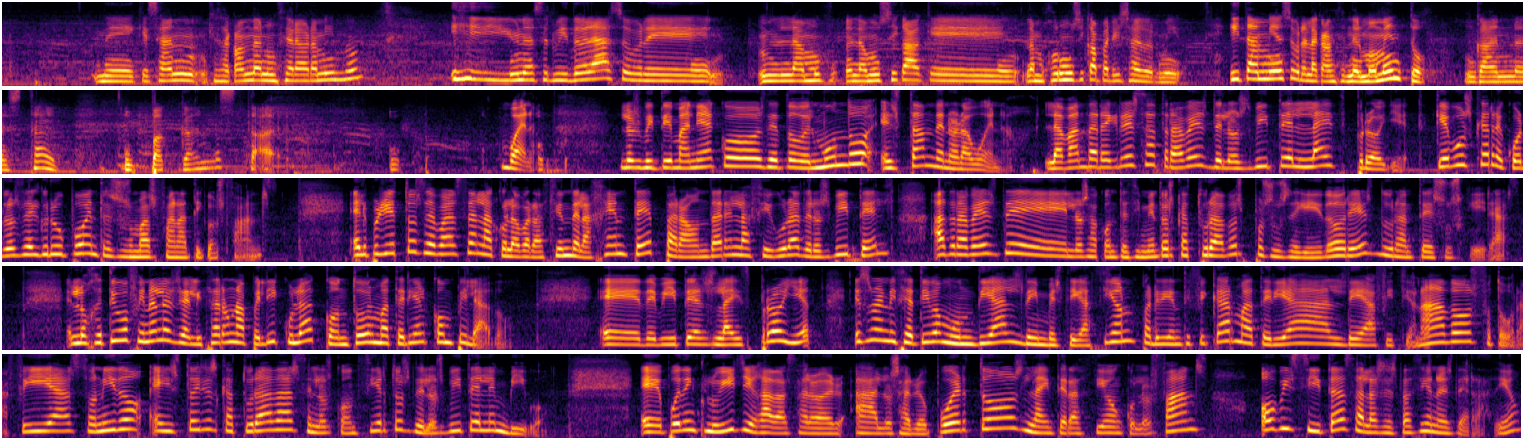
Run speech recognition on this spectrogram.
de- que, se que se acaban de anunciar ahora mismo. Y una servidora sobre la, la música que la mejor música para irse a dormir. Y también sobre la canción del momento, Gangnam Style. Opa, Gangnam Style. Opa. Bueno, los bitemaníacos de todo el mundo están de enhorabuena. La banda regresa a través de los Beatle Live Project, que busca recuerdos del grupo entre sus más fanáticos fans. El proyecto se basa en la colaboración de la gente para ahondar en la figura de los Beatles a través de los acontecimientos capturados por sus seguidores durante sus giras. El objetivo final es realizar una película con todo el material compilado. Eh, The Beatles Live Project es una iniciativa mundial de investigación para identificar material de aficionados, fotografías, sonido e historias capturadas en los conciertos de los Beatles en vivo. Eh, puede incluir llegadas a los aeropuertos, la interacción con los fans o visitas a las estaciones de radio.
